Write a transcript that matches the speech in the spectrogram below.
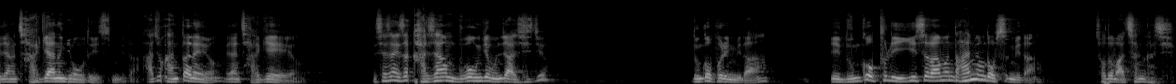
그냥 자기 하는 경우도 있습니다. 아주 간단해요. 그냥 자기예요. 세상에서 가장 무거운 게 뭔지 아시죠? 눈꺼풀입니다. 이 눈꺼풀을 이길 사람은 단 한 명도 없습니다. 저도 마찬가지.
